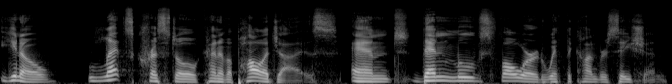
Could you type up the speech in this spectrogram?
you know, lets Crystal kind of apologize and then moves forward with the conversation.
